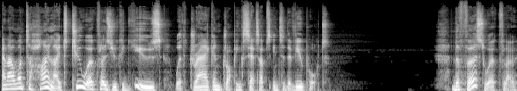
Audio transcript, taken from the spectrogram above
and I want to highlight two workflows you could use with drag and dropping setups into the viewport. The first workflow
